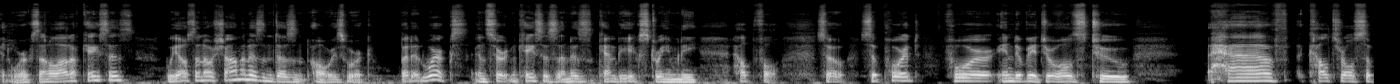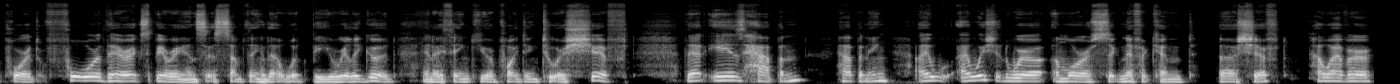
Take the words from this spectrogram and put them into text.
It works in a lot of cases. We also know shamanism doesn't always work but it works in certain cases and is, can be extremely helpful. So support for individuals to have cultural support for their experience is something that would be really good. And I think you're pointing to a shift that is happen happening. I, I wish it were a more significant uh, shift. However,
